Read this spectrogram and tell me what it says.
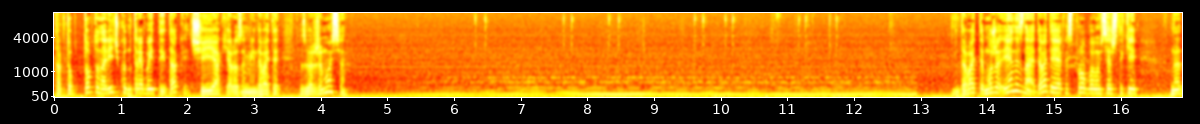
Так, тоб, тобто на річку не треба йти, так? Чи як я розумію? Давайте збережемося. Давайте, може, я не знаю, давайте якось спробуємо все ж таки на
